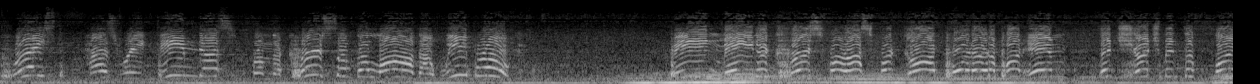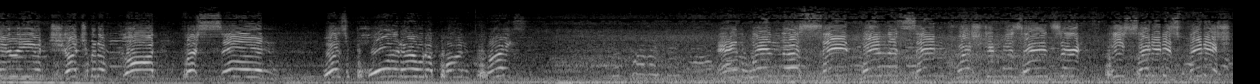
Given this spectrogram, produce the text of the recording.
Christ has redeemed us from the curse of the law that we broke being made a curse for us, for God poured out upon him the judgment, the fiery judgment of God for sin was poured out upon Christ. And when the sin, when the sin question was answered, he said, "It is finished."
